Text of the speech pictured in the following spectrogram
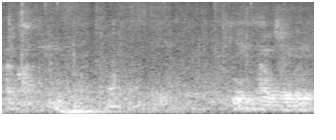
그럴 것 같아요. 네, 다음 질문.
